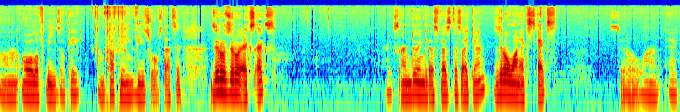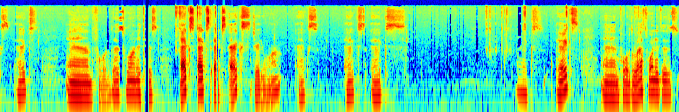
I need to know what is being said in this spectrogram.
on all of these okay? I'm copying these rows that's it. 00 xx x i'm doing it as fast as i can. 01 xx 01 xx and for this one it is xxxx j1 x xx and for the last one it is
